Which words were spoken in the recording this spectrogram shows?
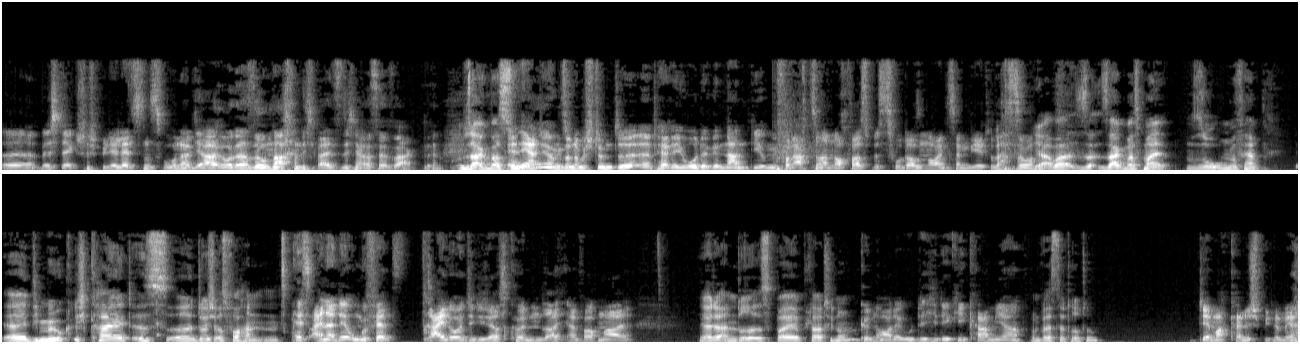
äh, beste Actionspiel der letzten 200 Jahre oder so machen. Ich weiß nicht mehr, was er sagte. Sagen wir so. Er, er hat irgend so eine bestimmte äh, Periode genannt, die irgendwie von 1800 noch was bis 2019 geht oder so. ja, aber sa- sagen wir es mal so ungefähr. Äh, die Möglichkeit ist äh, durchaus vorhanden. Er ist einer der ungefähr drei Leute, die das können, sag ich einfach mal. Ja, der andere ist bei Platinum. Genau, der gute Hideki Kamiya. Und wer ist der dritte? Der macht keine Spiele mehr.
